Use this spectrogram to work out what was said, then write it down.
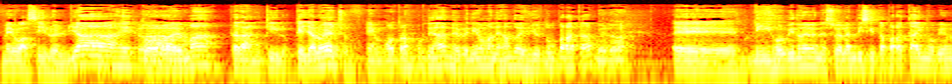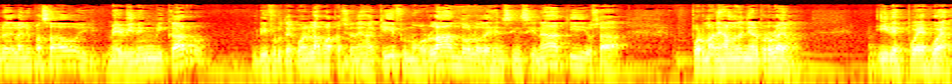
Me vacilo el viaje, todo lo demás, tranquilo. Que ya lo he hecho. En otras oportunidades me he venido manejando de Houston para acá. ¿verdad? Eh, mi hijo vino de Venezuela en visita para acá en noviembre del año pasado y me vine en mi carro. Disfruté con las vacaciones aquí, fuimos a Orlando, lo dejé en Cincinnati, o sea, por manejar no tenía el problema. Y después, bueno,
